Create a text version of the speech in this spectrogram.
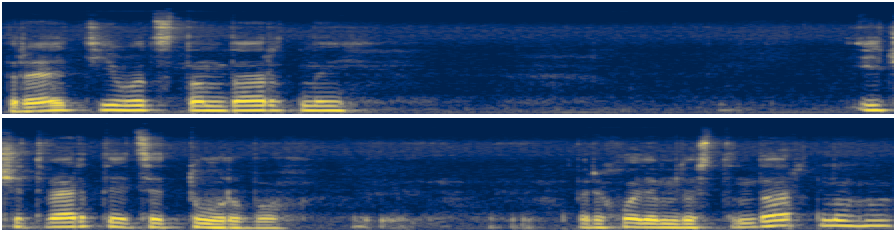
Третій от стандартний. І четвертий це турбо. Переходимо до стандартного.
